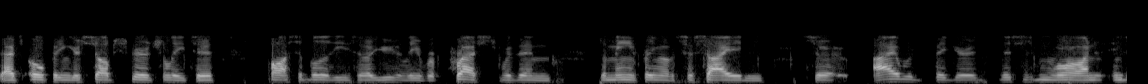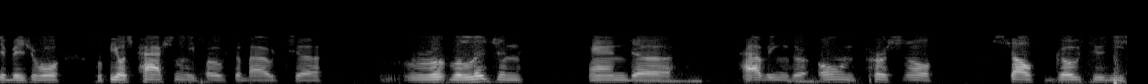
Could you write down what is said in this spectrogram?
that's opening yourself spiritually to possibilities that are usually repressed within the mainframe of society. So I would figure this is more on an individual who feels passionately both about uh, r- religion and uh, having their own personal self go through these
